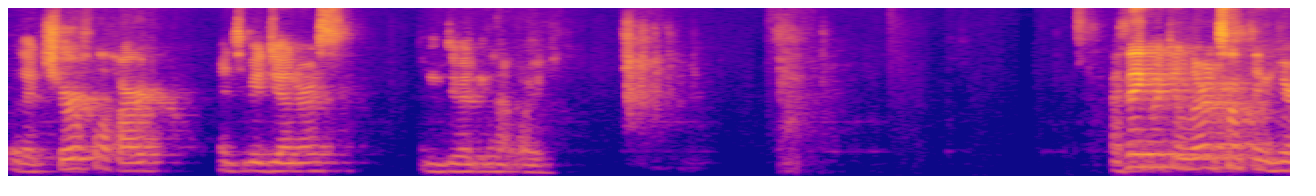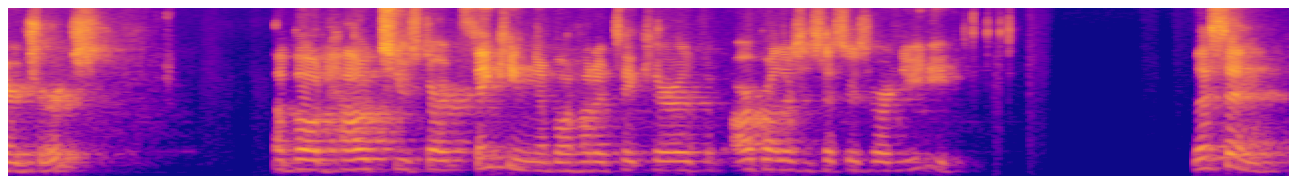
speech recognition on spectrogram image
with a cheerful heart and to be generous and do it in that way. I think we can learn something here, church about how to start thinking about how to take care of our brothers and sisters who are needy. Listen,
